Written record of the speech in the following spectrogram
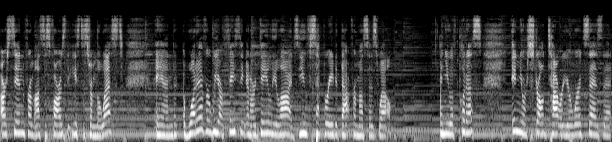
our sin from us as far as the east is from the west. And whatever we are facing in our daily lives, you've separated that from us as well. And you have put us in your strong tower. Your word says that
